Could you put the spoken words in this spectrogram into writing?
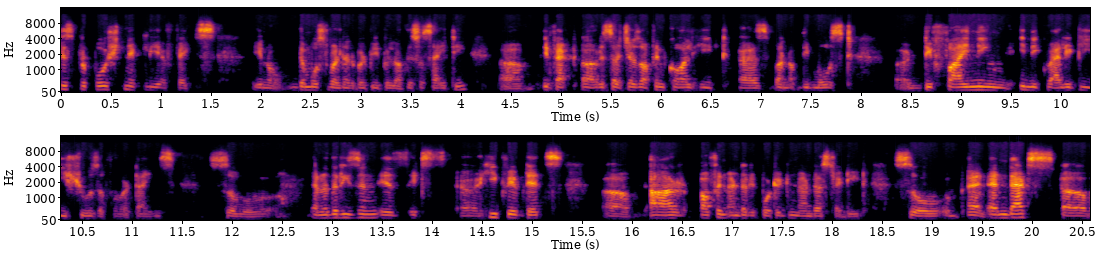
disproportionately affects you know the most vulnerable people of the society. Um, in fact, uh, researchers often call heat as one of the most uh, defining inequality issues of our times. So another reason is its uh, heat wave deaths uh, are often underreported and understudied. So and, and that's uh,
